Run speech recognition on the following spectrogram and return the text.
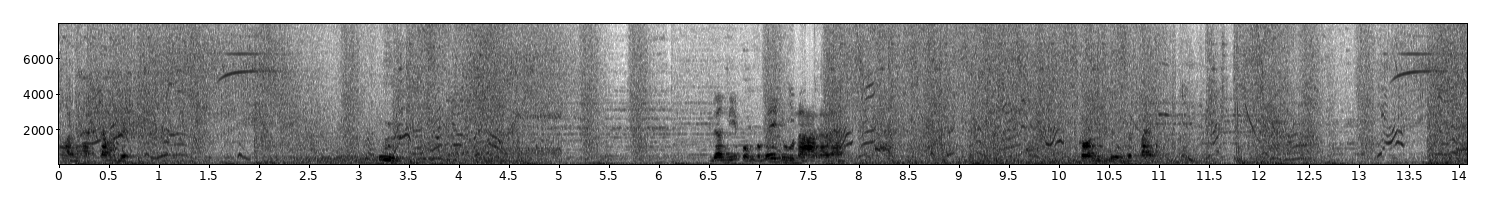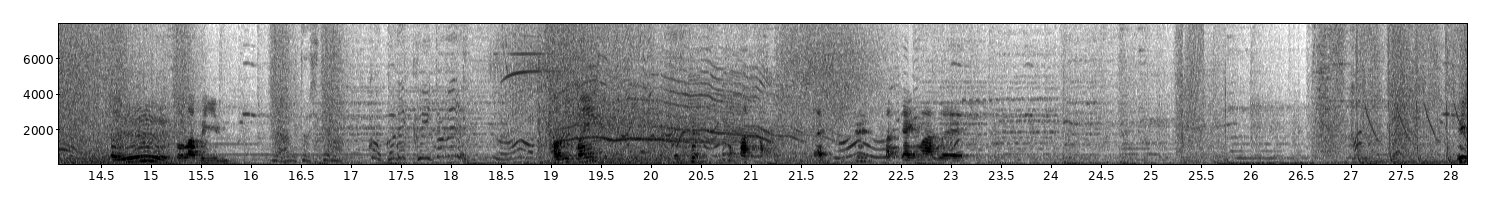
ไม่นะฮะจังเด็ดอืมเรื่องนี้ผมก็ไม่ได้ดูนานแล้วนะ ก็ลืมๆไปไป เออโซลาบีม เอาดูไหมสะใจมากเลยเฮ้ย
